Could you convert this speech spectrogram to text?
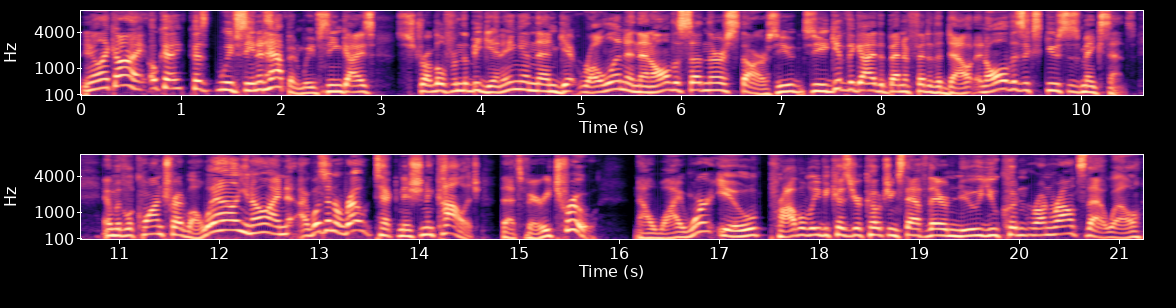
And you're like, all right, okay, because we've seen it happen. We've seen guys struggle from the beginning and then get rolling, and then all of a sudden they're a star. So you so you give the guy the benefit of the doubt, and all of his excuses make sense. And with Laquan Treadwell, well, you know, I I wasn't a route technician in college. That's very true. Now, why weren't you? Probably because your coaching staff there knew you couldn't run routes that well.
